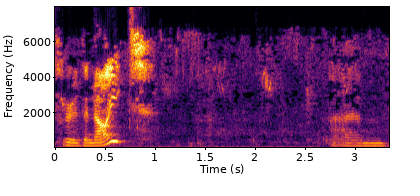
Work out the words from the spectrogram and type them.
through the night. Um,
